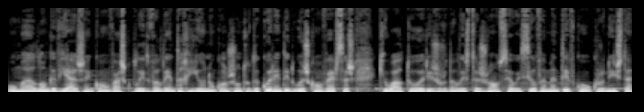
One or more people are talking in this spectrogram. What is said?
Uma longa viagem com Vasco Polido Valente reúne um conjunto de 42 conversas que o autor e jornalista João Céu e Silva manteve com o cronista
